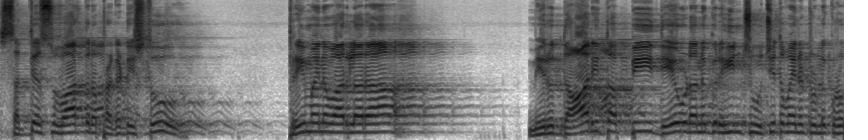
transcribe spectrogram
సత్యసువార్తను ప్రకటిస్తూ ప్రియమైన వారులారా మీరు దారి తప్పి దేవుడు అనుగ్రహించి ఉచితమైనటువంటి కృ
